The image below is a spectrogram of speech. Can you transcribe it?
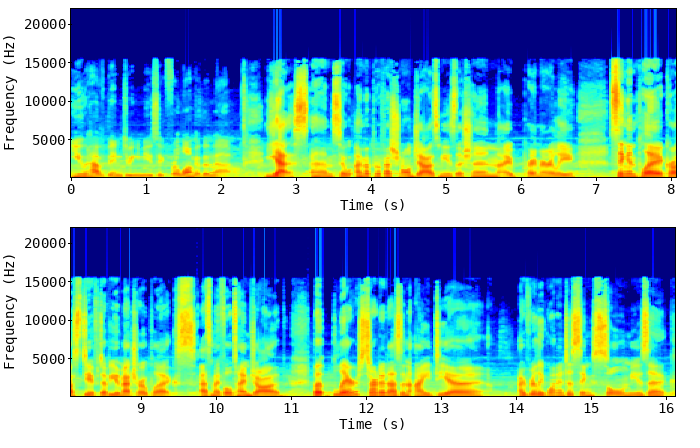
You have been doing music for longer than that. Yes. Um, so I'm a professional jazz musician. I primarily sing and play across DFW Metroplex as my full time job. But Blayr started as an idea. I really wanted to sing soul music.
